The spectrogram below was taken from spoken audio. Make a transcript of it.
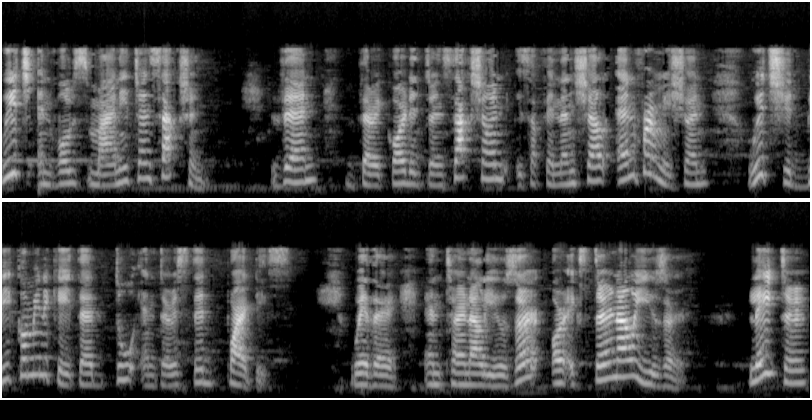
which involves money transaction. Then, the recorded transaction is a financial information which should be communicated to interested parties, whether internal user or external user. Later,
